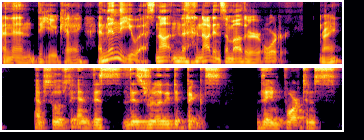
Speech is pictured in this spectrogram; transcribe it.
and then the UK and then the US, not in the, not in some other order, right? Absolutely, and this this really depicts the importance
